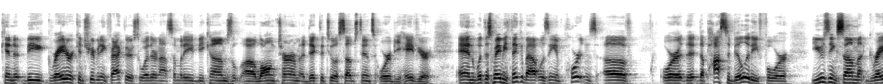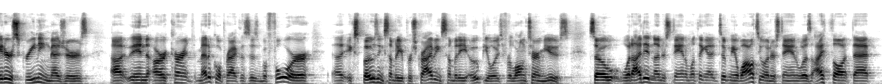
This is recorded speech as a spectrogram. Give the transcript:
can be greater contributing factors to whether or not somebody becomes uh, long-term addicted to a substance or behavior. And what this made me think about was the importance of or the, the possibility for using some greater screening measures uh, in our current medical practices before uh, exposing somebody or prescribing somebody opioids for long-term use. So what I didn't understand, and one thing that took me a while to understand was I thought that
